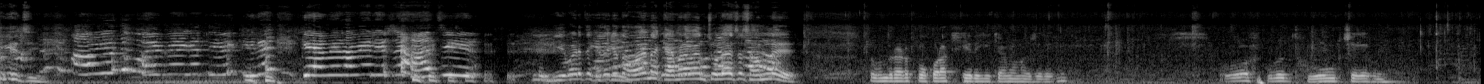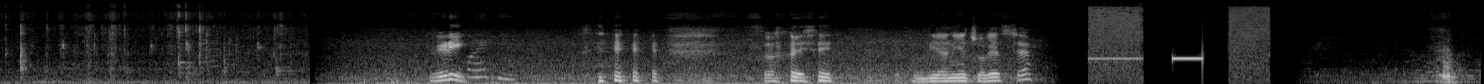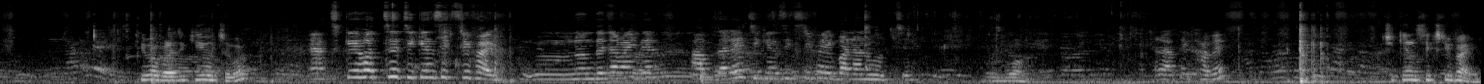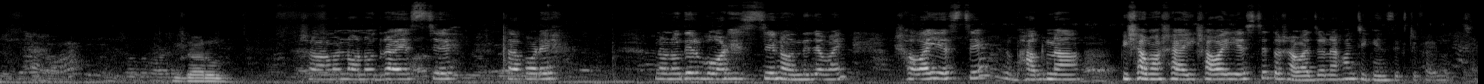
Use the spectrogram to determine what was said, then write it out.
গেছি। আমিও তো ভয় পেয়ে গেছি কি রে? ক্যামেরাম্যান এসে হাজির। বিয়ে বাড়িতে খেতে খেতে হয় না? ক্যামেরাম্যান চলে আসে সামনে। তো বন্ধুরা একটা পকোড়া খেয়ে দেখি কেমন হয়েছে দেখি। ও পুরো ধুয়ে উঠছে দেখুন। রেডি দিয়া নিয়ে চলে এসছে। কি ব্যাপার? আছে কি হচ্ছে গো আজকে হচ্ছে চিকেন সিক্সটি ফাইভ নন্দে জামাইদের আবদারে চিকেন সিক্সটি ফাইভ বানানো হচ্ছে। রাতে খাবে। চিকেন সিক্সটি ফাইভ দারুণ। সব আমার ননদরা এসছে তারপরে ননদের বর এসছে নন্দে জামাই সবাই এসছে ভাগনা পিসামশাই সবাই এসছে তো সবার জন্য এখন চিকেন সিক্সটি ফাইভ হচ্ছে।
